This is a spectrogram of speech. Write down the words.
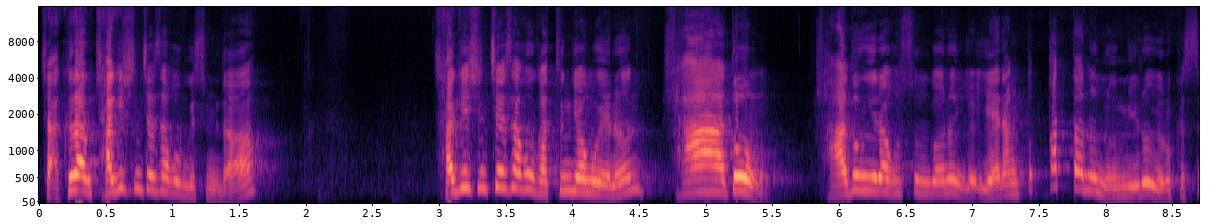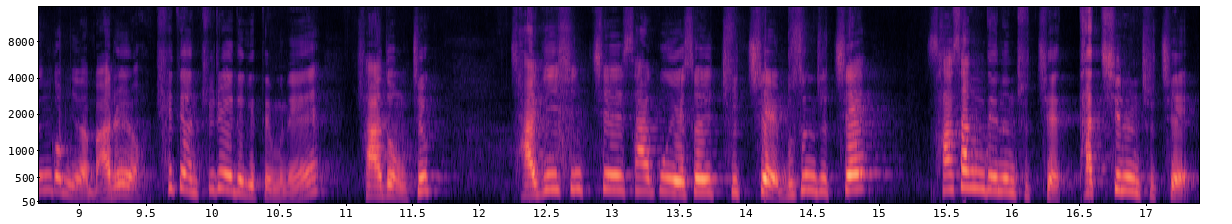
자, 그 다음 자기 신체 사고 보겠습니다. 자기 신체 사고 같은 경우에는 좌동, 좌동이라고 쓴 거는 얘랑 똑같다는 의미로 이렇게 쓴 겁니다. 말을 최대한 줄여야 되기 때문에 좌동, 즉 자기 신체 사고에서의 주체, 무슨 주체? 사상되는 주체, 다치는 주체,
